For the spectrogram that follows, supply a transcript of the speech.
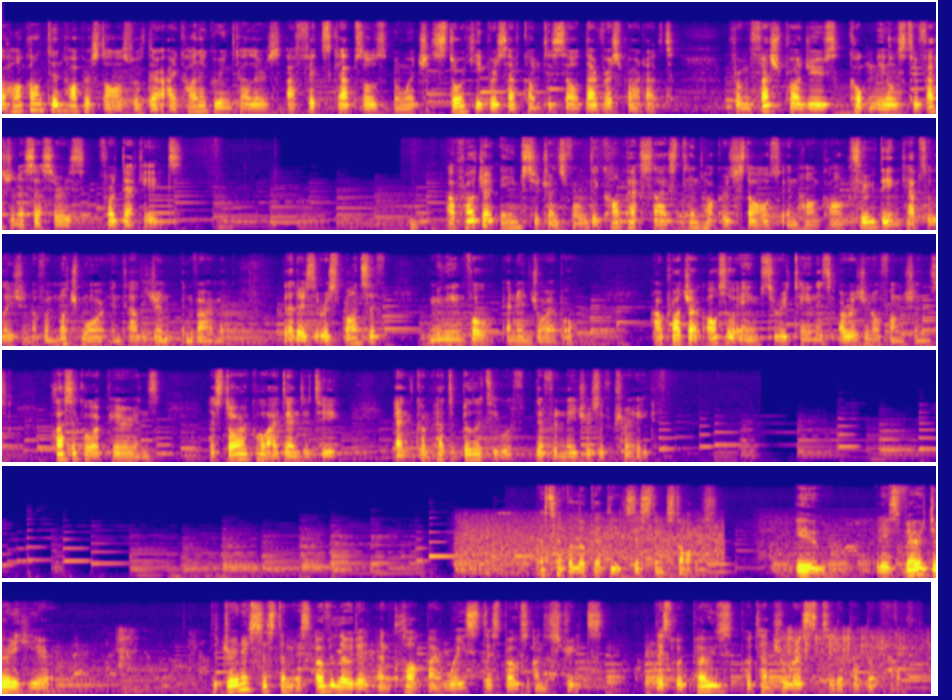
Hong Kong Tin Hawker stalls with their iconic green colors are fixed capsules in which storekeepers have come to sell diverse products, from fresh produce, cooked meals to fashion accessories, for decades. Our project aims to transform the compact-sized Tin Hawker stalls in Hong Kong through the encapsulation of a much more intelligent environment that is responsive, meaningful, and enjoyable. Our project also aims to retain its original functions, classical appearance, historical identity, and compatibility with different natures of trade. Let's have a look at the existing stalls. Ew, it is very dirty here. The drainage system is overloaded and clogged by waste disposed on the streets. This would pose potential risks to the public health.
